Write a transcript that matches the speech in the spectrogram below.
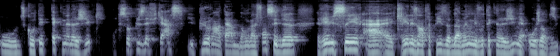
du côté technologique qu'ils soient plus efficaces et plus rentables. Donc, dans le fond, c'est de réussir à euh, créer les entreprises de demain au niveau technologie, mais aujourd'hui.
